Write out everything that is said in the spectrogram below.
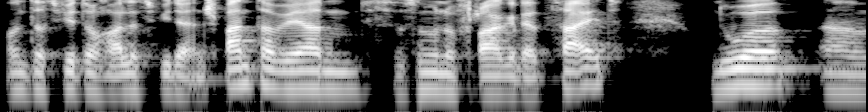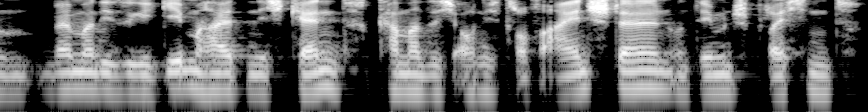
und das wird auch alles wieder entspannter werden. Das ist nur eine Frage der Zeit. Nur ähm, wenn man diese Gegebenheiten nicht kennt, kann man sich auch nicht darauf einstellen und dementsprechend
